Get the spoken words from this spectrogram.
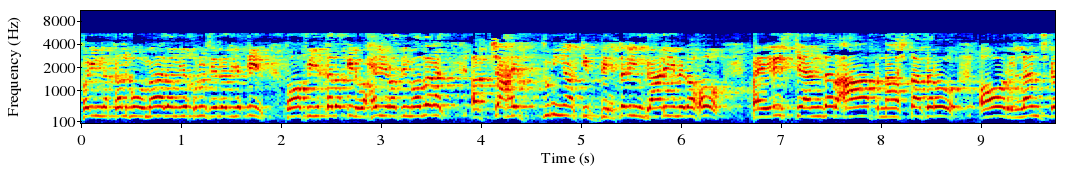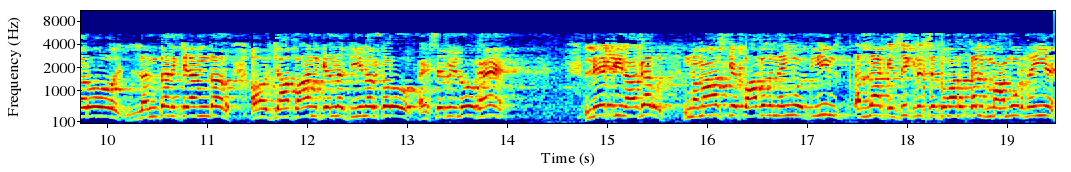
فان قلبه ما لم يخرج الى اليقين، فهو في قلق وحيره وضنك اب چاہے دنیا کی بہترین گاڑی میں رہو، پیرس کے اندر آپ ناشتہ کرو اور لنچ کرو، لندن کے اندر اور جاپان کے اندر ڈینر کرو، ایسے بھی لوگ ہیں۔ لیکن اگر نماز کے پابند نہیں ہو، دین اللہ کے ذکر سے تمہارا قلب معمور نہیں ہے،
